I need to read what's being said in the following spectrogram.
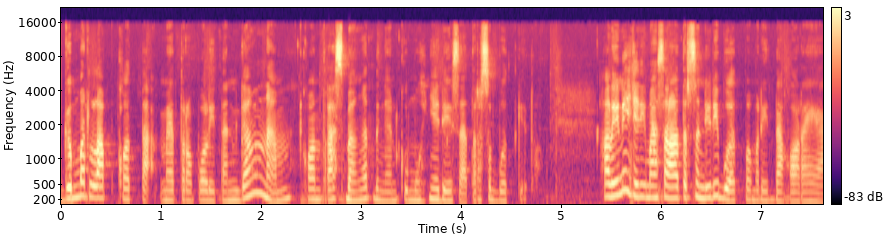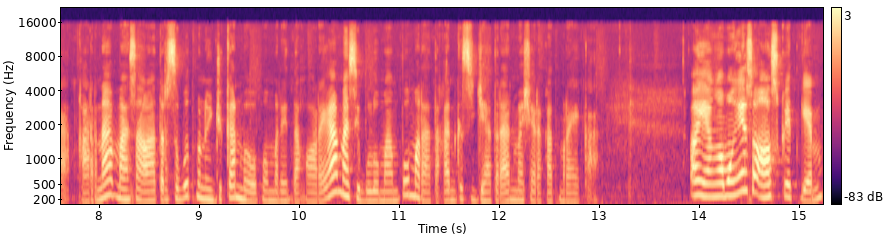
Gemerlap kota metropolitan Gangnam kontras banget dengan kumuhnya desa tersebut gitu. Hal ini jadi masalah tersendiri buat pemerintah Korea karena masalah tersebut menunjukkan bahwa pemerintah Korea masih belum mampu meratakan kesejahteraan masyarakat mereka. Oh ya ngomongnya soal Squid Game,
